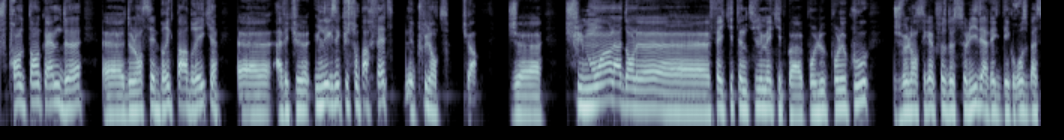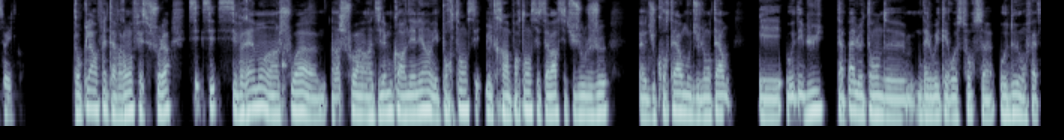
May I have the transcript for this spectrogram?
je prends le temps quand même de euh, de lancer brique par brique euh, avec une exécution parfaite, mais plus lente. Tu vois, je je suis moins là dans le fake it until you make it quoi. Pour le pour le coup, je veux lancer quelque chose de solide avec des grosses bases solides. Quoi. Donc là, en fait, tu as vraiment fait ce choix-là. C'est vraiment un choix, euh, un choix, un dilemme cornélien, mais pourtant, c'est ultra important, c'est de savoir si tu joues le jeu euh, du court terme ou du long terme. Et au début, t'as pas le temps d'allouer tes ressources euh, aux deux, en fait.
